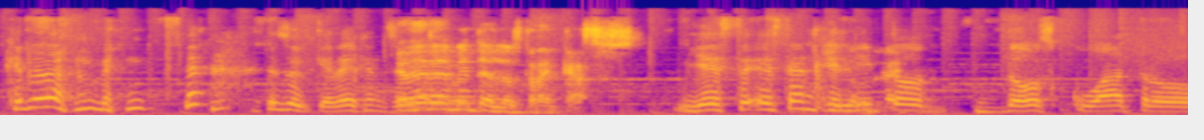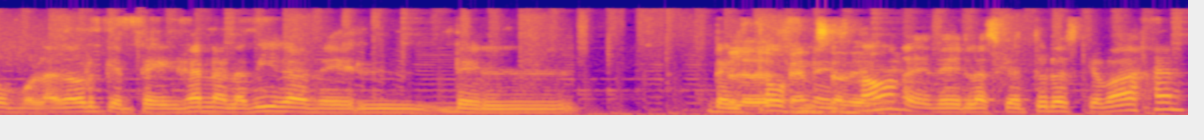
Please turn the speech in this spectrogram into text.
generalmente es el que dejen cero. al Generalmente los trancazos. Y este, este angelito 2-4 volador que te gana la vida del, del, del toughness, de- ¿no? De, de las criaturas que bajan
